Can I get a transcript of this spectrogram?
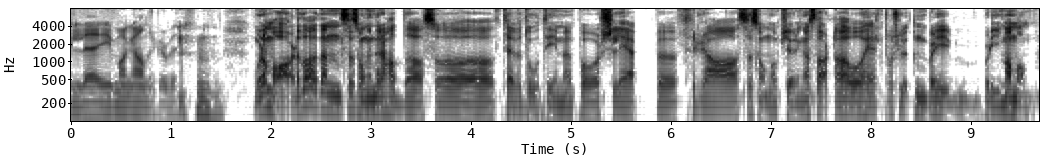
ille i mange andre klubber. Hvordan var det da den sesongen dere hadde altså TV 2-teamet på slep eh, fra sesongoppkjøringa starta og helt på slutten? Blir, bli man vant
